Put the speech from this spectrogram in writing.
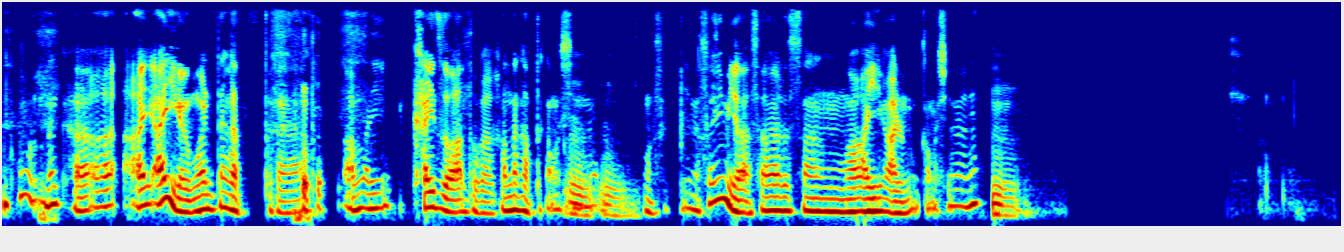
なかっり、なんかあ愛愛が生まれてなかっったから、あんまり解像度が上がんなかったかもしうんれない。うんこの作品そういう意味では、沢ルさんは愛があるのかもしれないね。うん。僕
